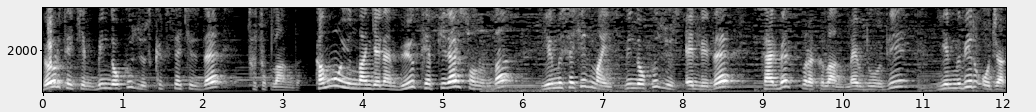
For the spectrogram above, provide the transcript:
4 Ekim 1948'de tutuklandı. Kamuoyundan gelen büyük tepkiler sonunda 28 Mayıs 1950'de serbest bırakılan Mevdudi 21 Ocak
